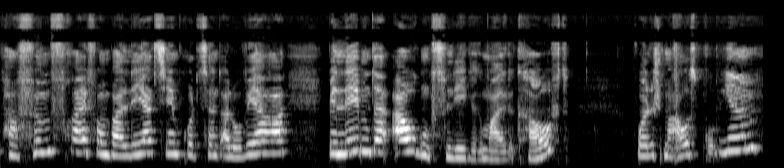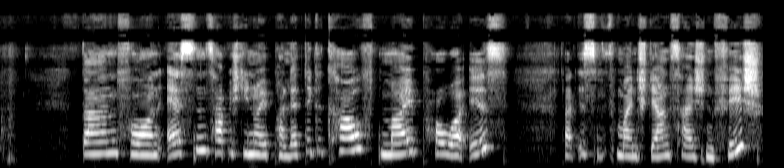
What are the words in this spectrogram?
parfümfrei von Balea 10% Aloe Vera belebende Augenpflege mal gekauft. Wollte ich mal ausprobieren. Dann von Essence habe ich die neue Palette gekauft. My Power Is. Das ist mein Sternzeichen Fisch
